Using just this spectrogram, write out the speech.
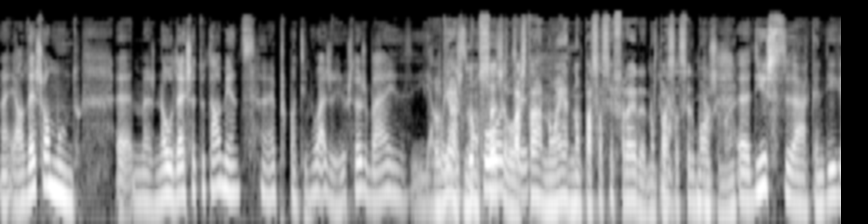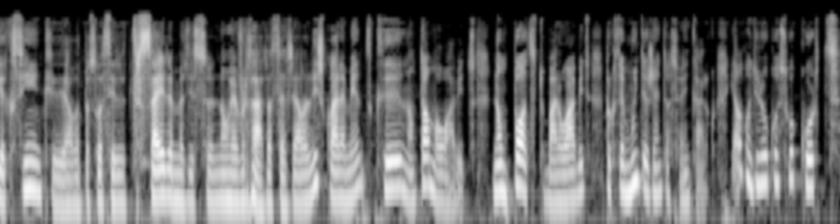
É? Ela deixa o mundo, uh, mas não o deixa totalmente, é? porque continua a gerir os seus bens e a Aliás, não corte. seja, lá está, não, é, não passa a ser freira, não passa não, a ser monja, não, não é? Diz-se, há quem diga que sim, que ela passou a ser terceira, mas isso não é verdade. Ou seja, ela diz claramente que não toma o hábito, não pode tomar o hábito, porque tem muita gente ao seu encargo. E ela continua com a sua corte,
